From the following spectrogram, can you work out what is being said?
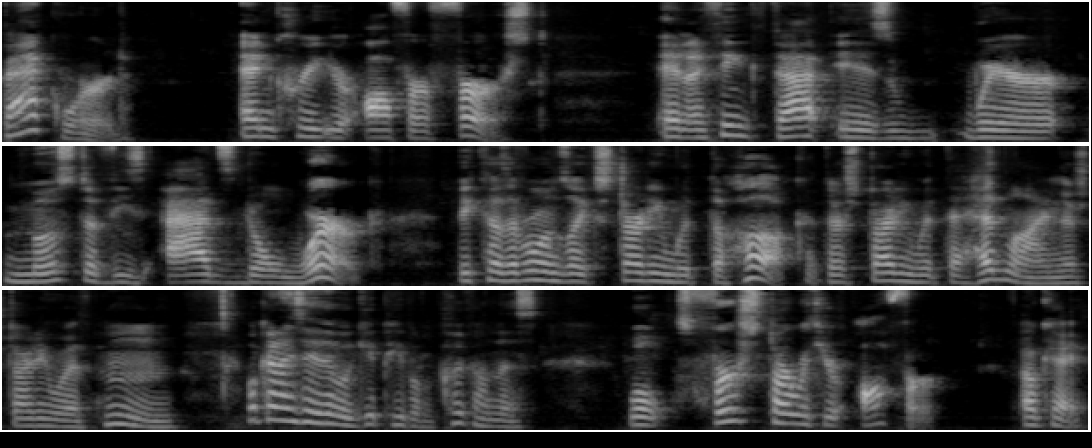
backward and create your offer first. And I think that is where most of these ads don't work because everyone's like starting with the hook. They're starting with the headline. They're starting with, hmm, what can I say that would get people to click on this? Well, first start with your offer. Okay.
